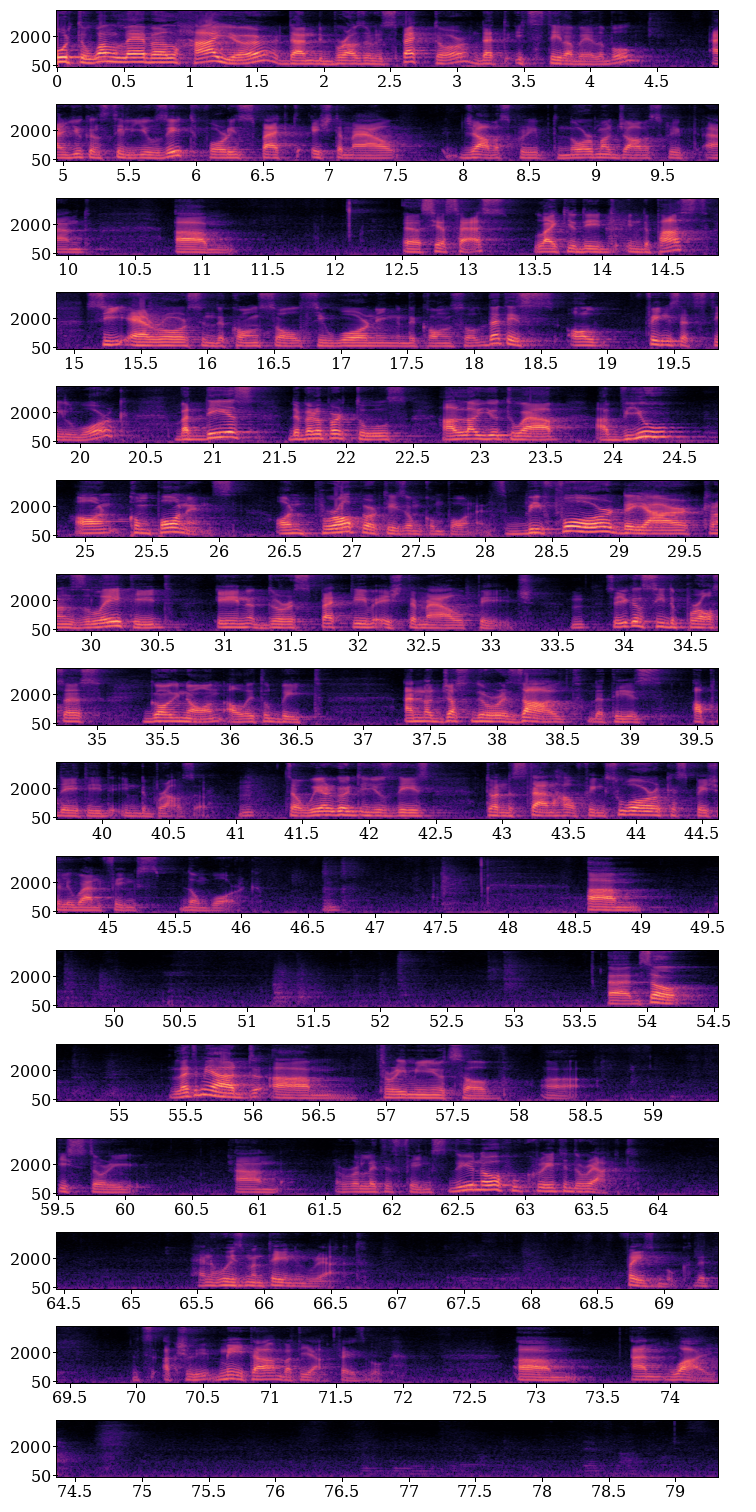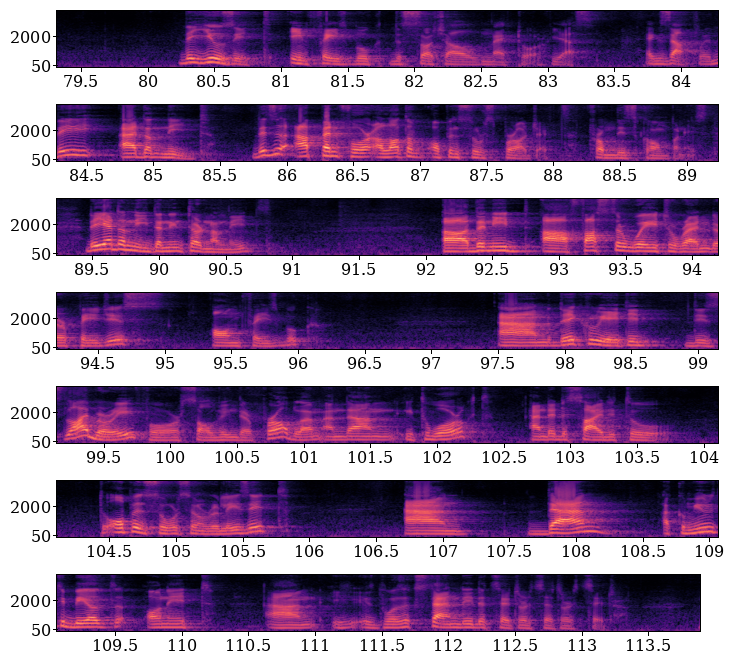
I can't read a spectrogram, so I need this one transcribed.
put one level higher than the browser inspector that it's still available and you can still use it for inspect HTML, JavaScript, normal JavaScript and um, uh, CSS like you did in the past. See errors in the console, see warning in the console. That is all things that still work. But these developer tools allow you to have a view on components on properties on components before they are translated in the respective HTML page. Hmm? So you can see the process going on a little bit and not just the result that is updated in the browser. Hmm? So we are going to use this to understand how things work, especially when things don't work. Hmm? Um, um, so let me add um, three minutes of uh, history and related things. Do you know who created React? And who is maintaining React? Facebook. It's actually Meta, but yeah, Facebook. Um, and why? They use it in Facebook, the social network, yes. Exactly. They had a need. This happened for a lot of open source projects from these companies. They had a need, an internal need. Uh, they need a faster way to render pages on Facebook. And they created this library for solving their problem, and then it worked, and they decided to, to open source and release it. And then a community built on it, and it was extended, etc., etc., etc.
